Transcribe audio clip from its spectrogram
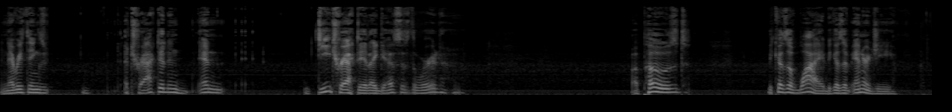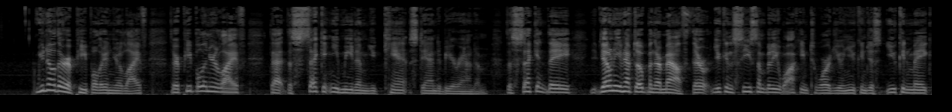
And everything's attracted and and detracted i guess is the word. Opposed because of why? Because of energy you know there are people in your life there are people in your life that the second you meet them you can't stand to be around them. The second they they don't even have to open their mouth. There you can see somebody walking toward you and you can just you can make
